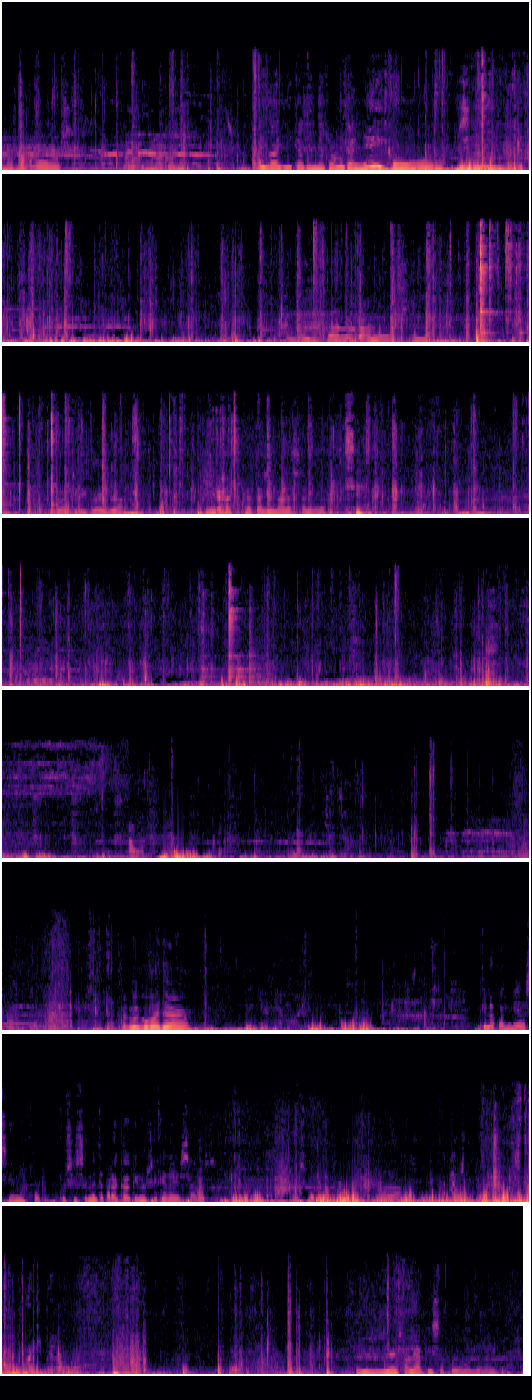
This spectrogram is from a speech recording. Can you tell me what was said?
nos vamos. Ay, gallita, nos vamos al médico. Sí. Ay, gallita, nos vamos, sí. Tranquilita ella. Mira, Catalina la saluda. Sí. Hasta luego, vaya. Yo la pondría así mejor. Pues si se mete para acá, que no se quede, ¿sabes? No se mete la puerta. Aquí pega. Y si sale aquí, se puede volver a entrar.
